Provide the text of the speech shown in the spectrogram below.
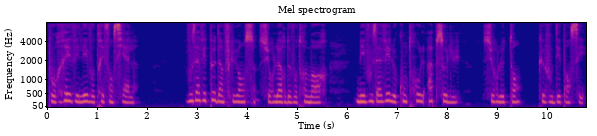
pour révéler votre essentiel. Vous avez peu d'influence sur l'heure de votre mort, mais vous avez le contrôle absolu sur le temps que vous dépensez.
